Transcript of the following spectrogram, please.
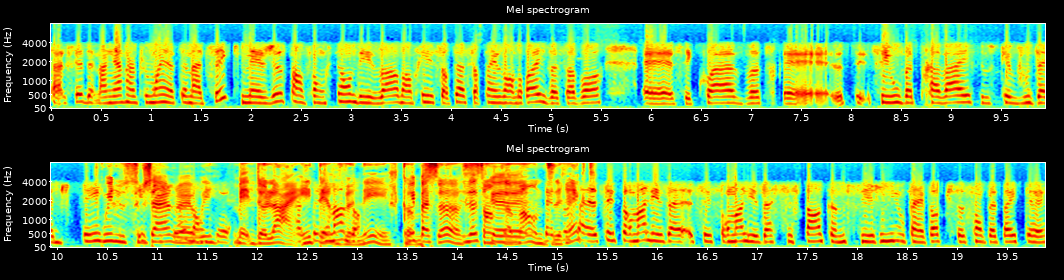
ça le fait de manière un peu moins automatique, mais juste en fonction des heures d'entrée et sortie à certains endroits, il va savoir euh, c'est quoi votre, euh, c'est où votre travail, c'est où ce que vous habitez. Oui, nous suggère, ça. euh, Donc, oui. Mais de là à intervenir comme Oui, parce ça, que là, ce sans que- commande ça, directe. ça, c'est sûrement les sûrement assistants comme Siri ou peu importe qui se sont peut-être euh,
